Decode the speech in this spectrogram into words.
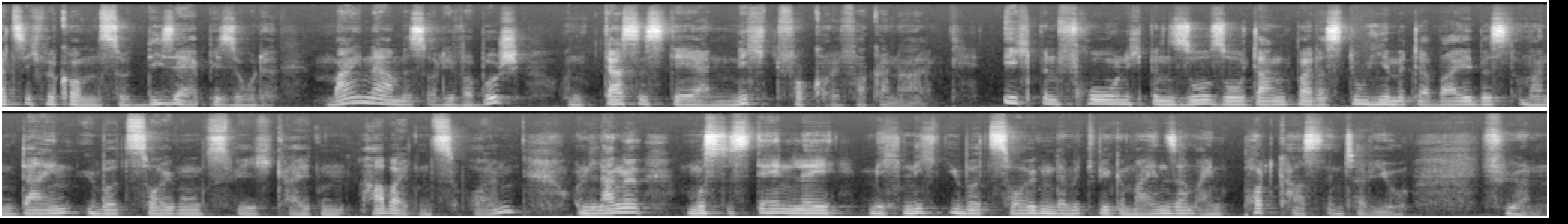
Herzlich willkommen zu dieser Episode. Mein Name ist Oliver Busch und das ist der Nichtverkäuferkanal. Ich bin froh und ich bin so, so dankbar, dass du hier mit dabei bist, um an deinen Überzeugungsfähigkeiten arbeiten zu wollen. Und lange musste Stanley mich nicht überzeugen, damit wir gemeinsam ein Podcast-Interview führen.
